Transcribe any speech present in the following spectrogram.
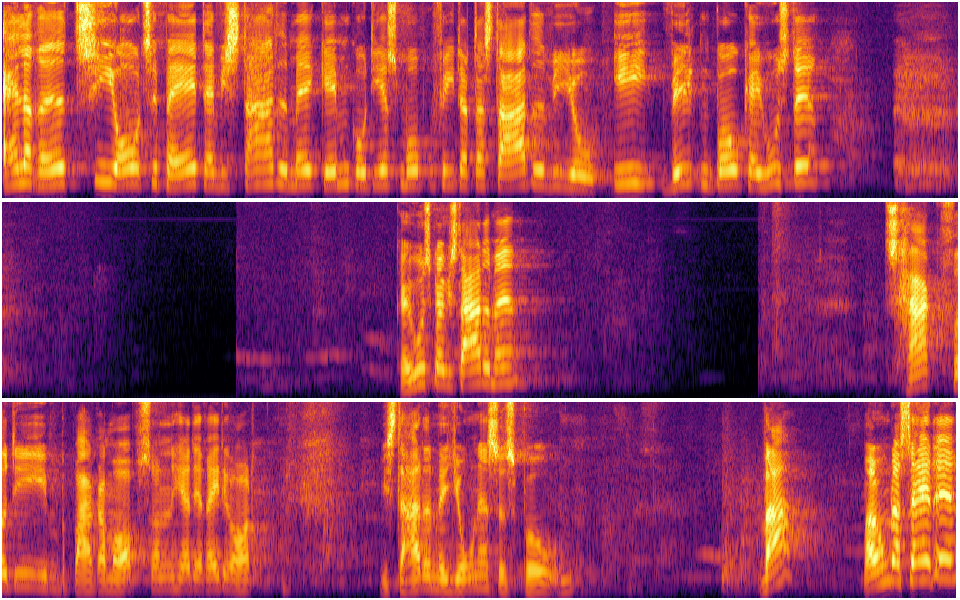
allerede 10 år tilbage, da vi startede med at gennemgå de her små profeter, der startede vi jo i hvilken bog? Kan I huske det? Kan I huske, hvad vi startede med? Tak, fordi I bakker mig op sådan her. Det er rigtig godt. Vi startede med Jonas' bog. Hvad? Var der nogen, der sagde det?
